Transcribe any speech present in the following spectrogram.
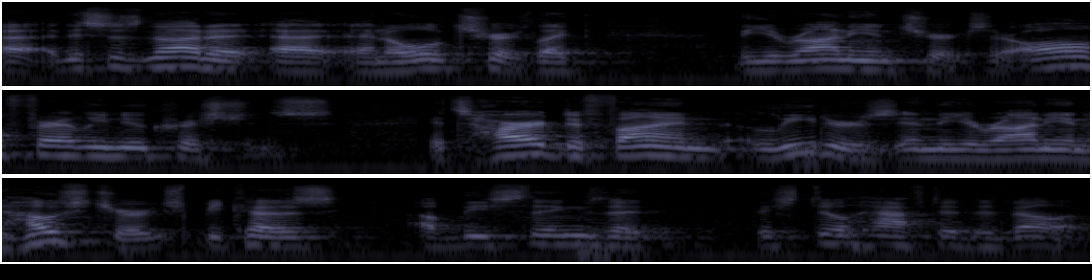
uh, this is not a, a, an old church like the Iranian church. They're all fairly new Christians. It's hard to find leaders in the Iranian house church because of these things that they still have to develop.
